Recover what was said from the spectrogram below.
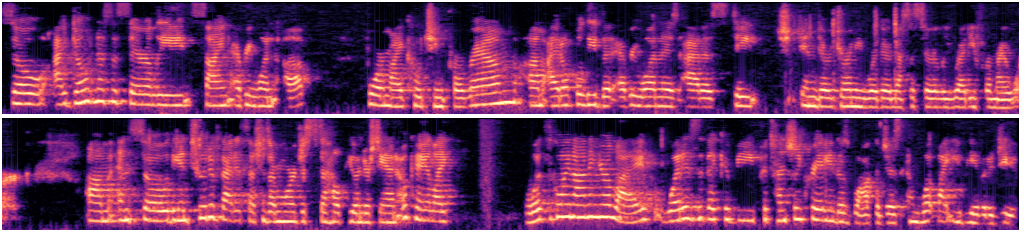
So I don't necessarily sign everyone up for my coaching program. Um, I don't believe that everyone is at a stage in their journey where they're necessarily ready for my work. Um, and so the intuitive guided sessions are more just to help you understand, okay, like what's going on in your life? What is it that could be potentially creating those blockages and what might you be able to do?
